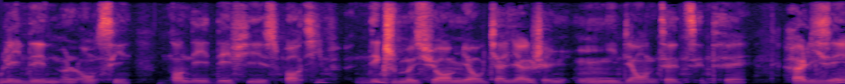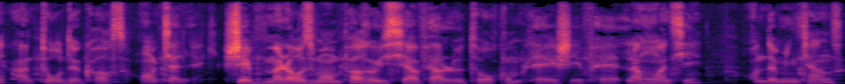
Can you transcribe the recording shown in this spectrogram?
l'idée de me lancer dans des défis sportifs. Dès que je me suis remis au kayak, j'ai eu une idée en tête, c'était réaliser un tour de Corse en kayak. J'ai malheureusement pas réussi à faire le tour complet, j'ai fait la moitié en 2015,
